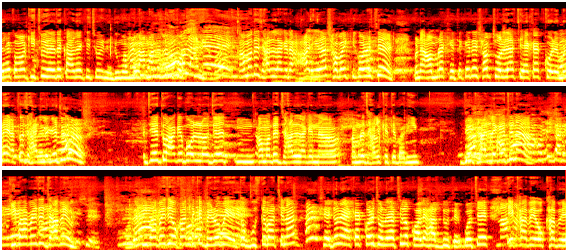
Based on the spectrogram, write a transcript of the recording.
দেখ আমার কিছুই কানে কিছুই নেই। আমাদের ঝাল লাগে না। আর এরা সবাই কি করেছে? মানে আমরা খেতে খেতে সব চলে যাচ্ছে এক এক করে। মানে এত ঝাল লেগেছে না? যেহেতু আগে বলল যে আমাদের ঝাল লাগে না আমরা ঝাল খেতে পারি। যে ঝাল লেগেছে না কীভাবে যে যাবে কীভাবে যে ওখান থেকে বেরোবে তো বুঝতে পারছে না। সেজন্য এক এক করে চলে যাচ্ছিল কলে হাত ধুতে। বলছে এ খাবে ও খাবে।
